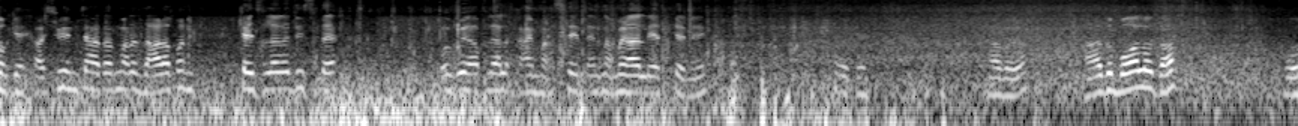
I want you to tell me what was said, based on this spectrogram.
ओके अश्विनच्या हातात मला जाळं पण खेचलेलं दिसतंय. बघूया आपल्याला काय मासे त्यांना मिळाले आहेत की नाही. ओके. हा बघा. हा जो बॉल होता तो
